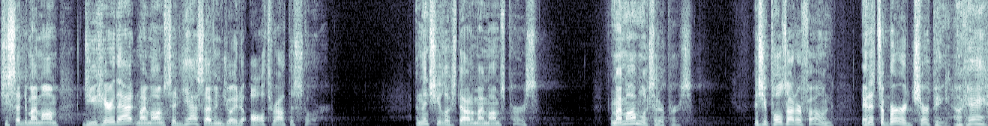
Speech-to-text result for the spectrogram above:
she said to my mom, Do you hear that? my mom said, Yes, I've enjoyed it all throughout the store. And then she looks down at my mom's purse. And my mom looks at her purse. And she pulls out her phone, and it's a bird chirping, okay?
